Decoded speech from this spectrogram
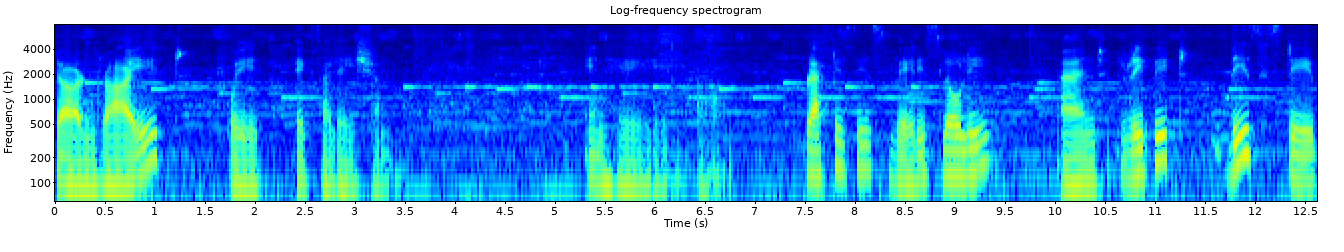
turn right with exhalation. Inhale up. Practice this very slowly and repeat this step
